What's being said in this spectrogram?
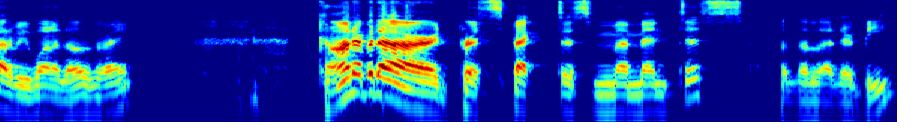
Got to be one of those, right? Connor Bedard, Prospectus Momentous for the letter B.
